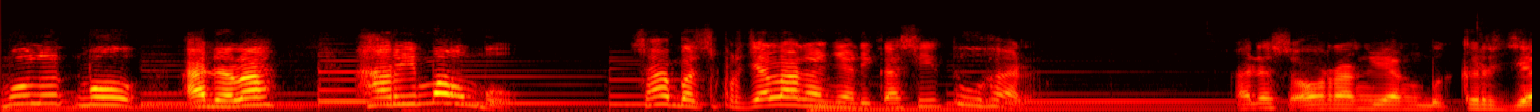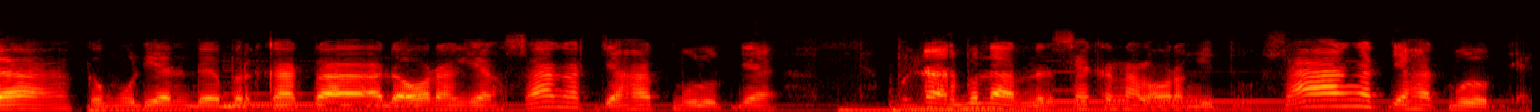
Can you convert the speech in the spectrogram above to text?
Mulutmu adalah harimaumu. Sahabat seperjalanan yang dikasih Tuhan ada seorang yang bekerja, kemudian dia berkata ada orang yang sangat jahat mulutnya. Benar-benar dan saya kenal orang itu, sangat jahat mulutnya.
